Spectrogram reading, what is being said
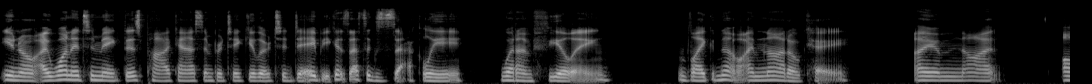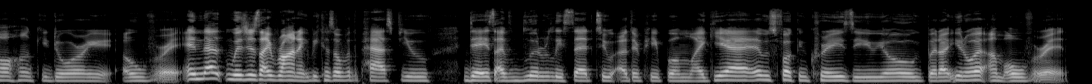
you know i wanted to make this podcast in particular today because that's exactly what i'm feeling. Like no i'm not okay. I am not all hunky dory over it. And that was just ironic because over the past few days, I've literally said to other people, I'm like, yeah, it was fucking crazy, yo, but I, you know what? I'm over it.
